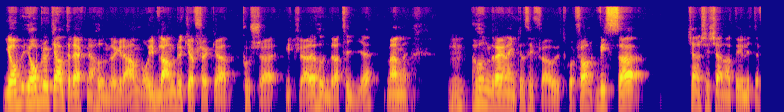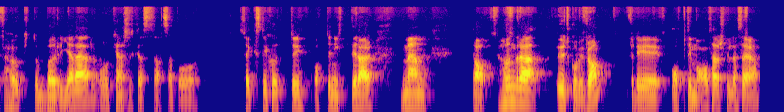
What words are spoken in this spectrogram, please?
Jag, jag, brukar alltid räkna 100 gram och ibland brukar jag försöka pusha ytterligare 110. Men mm. 100 är en enkel siffra att utgå ifrån. Vissa kanske känner att det är lite för högt att börja där och kanske ska satsa på 60, 70, 80, 90 där. Men ja, 100 utgår vi ifrån, för det är optimalt här skulle jag säga.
